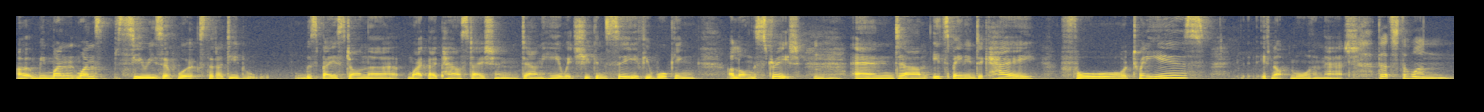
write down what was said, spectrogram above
I mean, one, one series of works that I did was based on the White Bay Power Station down here, which you can see if you're walking along the street. And um, it's been in decay for 20 years, if not more than that. That's the one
